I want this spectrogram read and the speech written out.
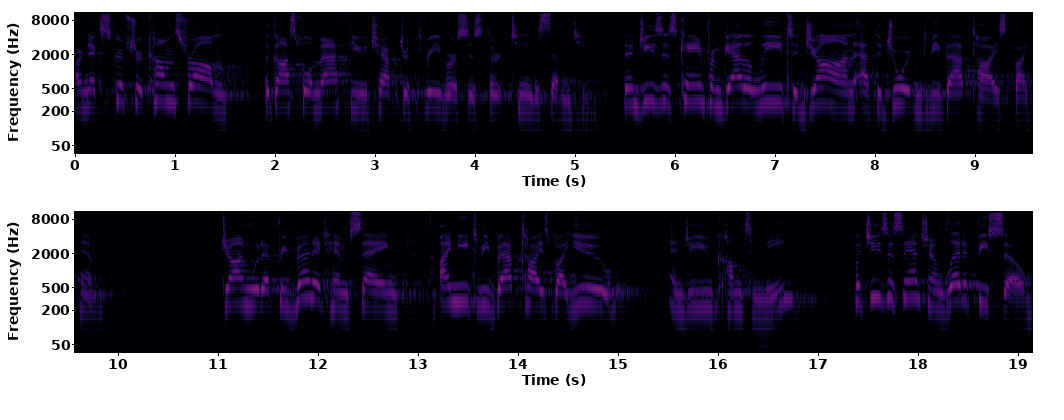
Our next scripture comes from the Gospel of Matthew, chapter 3, verses 13 to 17. Then Jesus came from Galilee to John at the Jordan to be baptized by him. John would have prevented him, saying, I need to be baptized by you, and do you come to me? But Jesus answered him, Let it be so,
